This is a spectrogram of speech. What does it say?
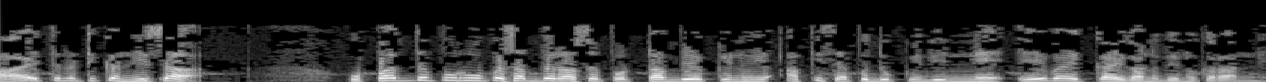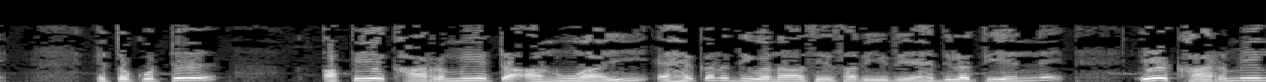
ආයතන ටික නිසා උපද්දපු රූප ශබ්ද රස පොට්ටබ්බය කිනුයි අපි සැප දුක් විඳින්නේ. ඒව එක්කයි ගනුදෙනු කරන්නේ. එතකොට අපේ කර්මයට අනුවයි ඇහැකන දිවනාසය ශරීරය හැදිලා තියෙන්නේ. ඒ කර්මයෙන්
